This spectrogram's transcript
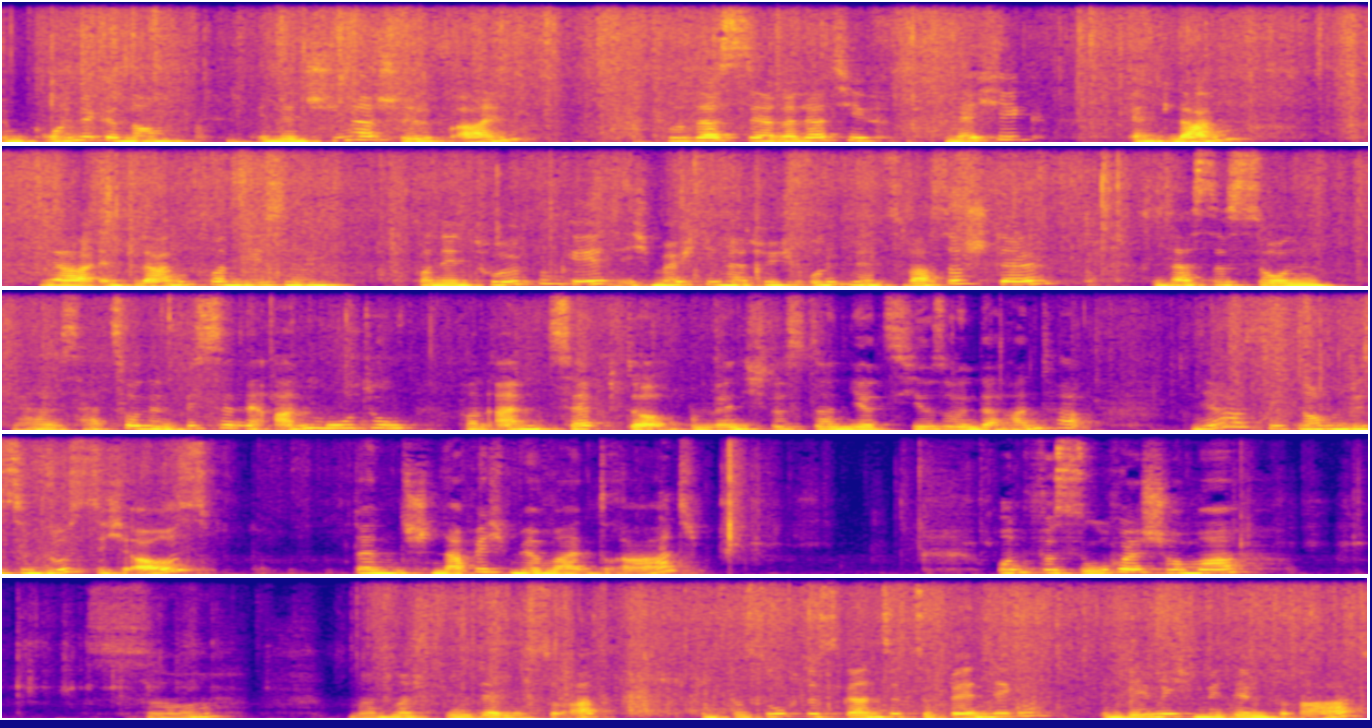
im Grunde genommen in den China-Schilf ein, sodass der relativ flächig entlang, ja, entlang von diesen, von den Tulpen geht. Ich möchte ihn natürlich unten ins Wasser stellen. dass das so ein, ja, das hat so ein bisschen eine Anmutung von einem Zepter. Und wenn ich das dann jetzt hier so in der Hand habe, ja, sieht noch ein bisschen lustig aus. Dann schnappe ich mir meinen Draht und versuche schon mal, so, Manchmal spult er nicht so ab und versuche das Ganze zu bändigen, indem ich mit dem Draht,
